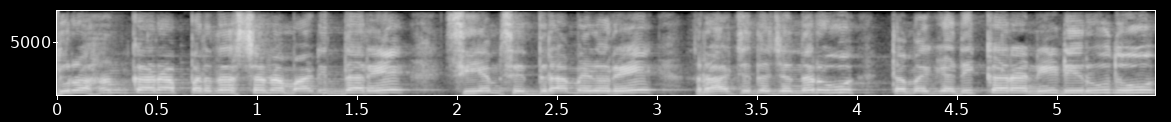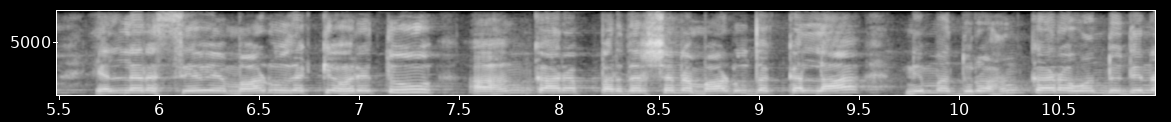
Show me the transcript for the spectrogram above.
ದುರಹಂಕಾರ ಪ್ರದರ್ಶನ ಮಾಡಿದ್ದಾರೆ. ಸಿಎಂ ಸಿದ್ದರಾಮಯ್ಯನವರೇ, ರಾಜ್ಯದ ಜನರು ತಮಗೆ ಅಧಿಕಾರ ನೀಡಿರುವುದು ಎಲ್ಲರ ಸೇವೆ ಮಾಡುವುದಕ್ಕೆ ಹೊರತು ಅಹಂಕಾರ ಪ್ರದರ್ಶನ ಮಾಡುವುದಕ್ಕಲ್ಲ. ನಿಮ್ಮ ದುರಹಂಕಾರ ಒಂದು ದಿನ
